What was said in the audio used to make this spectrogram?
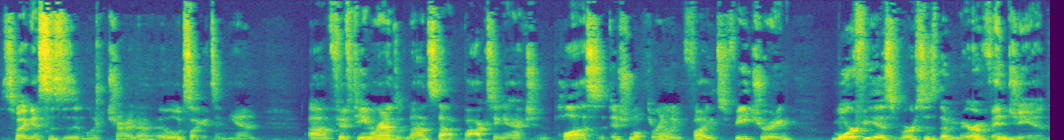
so I guess this is in like China. It looks like it's in yen. Uh, 15 rounds of nonstop boxing action, plus additional thrilling fights featuring Morpheus versus the Merovingian.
